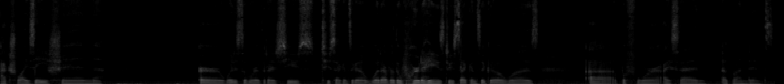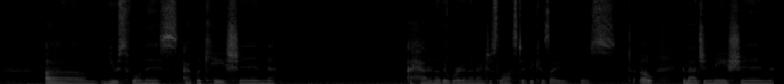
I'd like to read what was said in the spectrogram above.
actualization or what is the word that I just used two seconds ago? Whatever the word I used two seconds ago was uh, before I said abundance. Um, usefulness, application. I had another word and then I just lost it because I was. T- oh, imagination.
